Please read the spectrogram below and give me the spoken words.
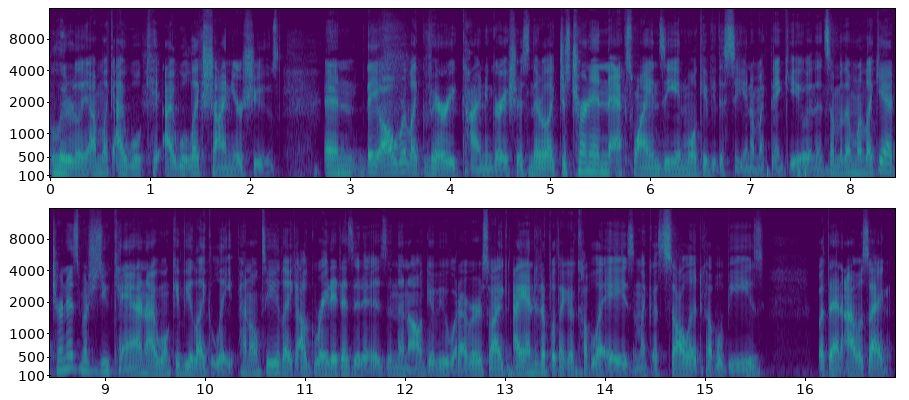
Literally, I'm like, I will, ki- I will like shine your shoes, and they all were like very kind and gracious, and they were like, just turn in X, Y, and Z, and we'll give you the C, and I'm like, thank you. And then some of them were like, yeah, turn as much as you can. I won't give you like late penalty, like I'll grade it as it is, and then I'll give you whatever. So I, I ended up with like a couple of A's and like a solid couple B's, but then I was like,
